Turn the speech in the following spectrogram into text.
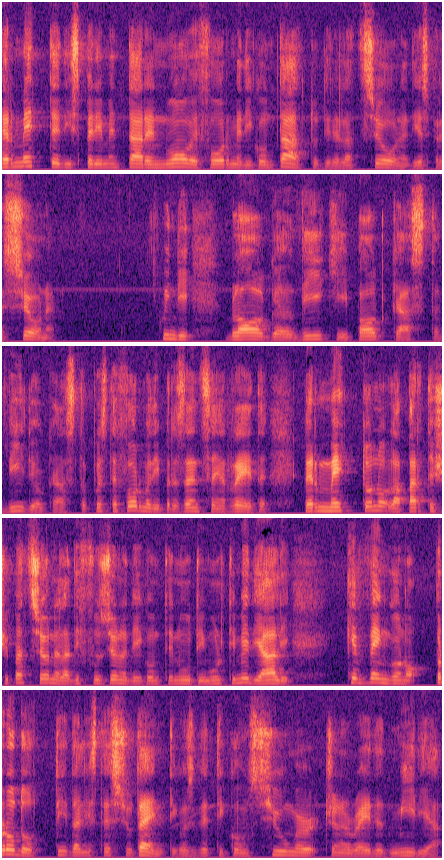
permette di sperimentare nuove forme di contatto, di relazione, di espressione. Quindi blog, wiki, podcast, videocast, queste forme di presenza in rete permettono la partecipazione e la diffusione dei contenuti multimediali che vengono prodotti dagli stessi utenti, cosiddetti consumer generated media.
